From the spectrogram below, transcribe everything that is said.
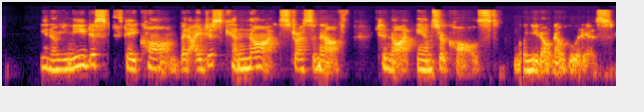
You know, you need to stay calm, but I just cannot stress enough to not answer calls when you don't know who it is.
